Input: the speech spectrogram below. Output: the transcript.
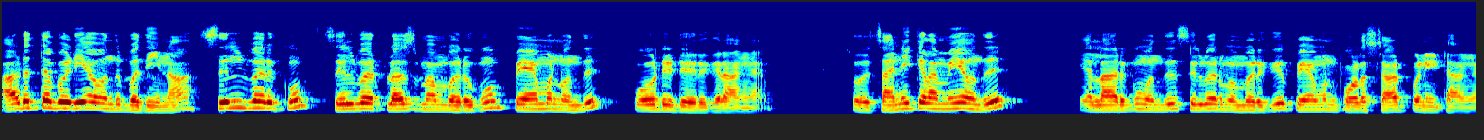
அடுத்தபடியாக வந்து பார்த்திங்கன்னா சில்வருக்கும் சில்வர் ப்ளஸ் மெம்பருக்கும் பேமெண்ட் வந்து போட்டுட்டு இருக்கிறாங்க. ஸோ சனிக்கிழமையே வந்து எல்லாருக்கும் வந்து சில்வர் மெம்பருக்கு பேமெண்ட் போட ஸ்டார்ட் பண்ணிட்டாங்க.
